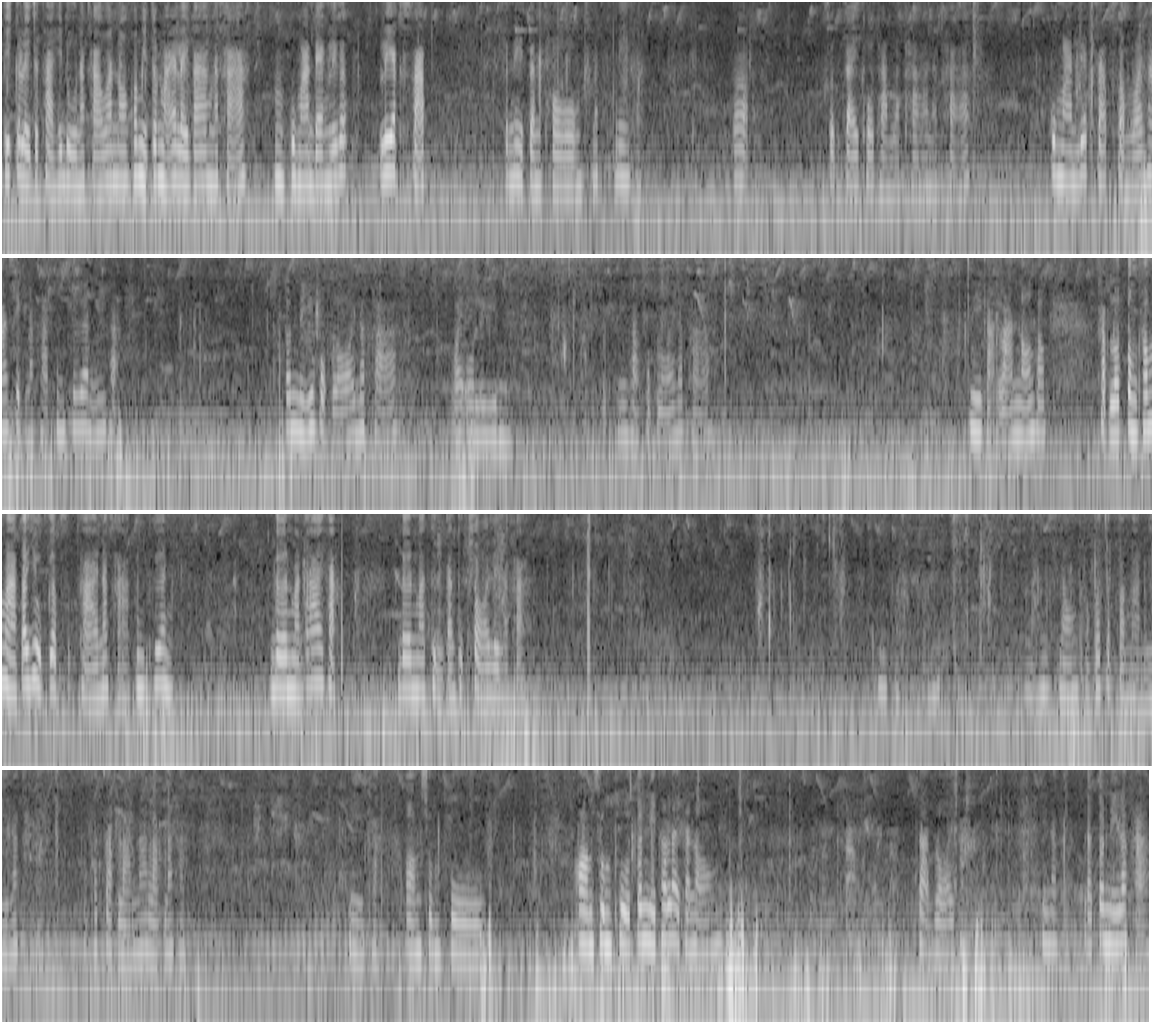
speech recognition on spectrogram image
พี่ก็เลยจะถ่ายให้ดูนะคะ ว่าน้องเขามีต้นไม้อะไรบ้างนะคะกุมารแดงเรียกเรียกทรัพย์เสน่ห์จันทองนะนี่ค่ะ ก็สนใจโทรถามราคานะคะ กุมารเรียกทรัพย์250นะคะ เพื่อนๆนี่ค่ะ ต้นนี้600นะคะ ไวโอลินนี่ค่ะ600นะคะ นี่ค่ะร้านน้องเขาขับรถตรงเข้ามาก็อยู่เกือบสุดท้ายนะคะ เพื่อนๆ เดินมาได้ค่ะ เดินมาถึงกันทุกซอยเลยนะคะนี่ค่ะร้านร้านน้องเขาก็จะประมาณนี้นะคะเขาก็จัดร้านน่ารักนะคะ นี่ค่ะ ออมชมพู ออมชมพูต้นนี้เท่าไหร่คะน้องต้นนั้นสามร้อยครับสามร้อยค่ะ นี่นะคะ แล้วต้นนี้ล่ะคะ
